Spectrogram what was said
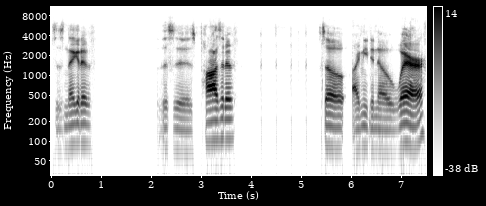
This is negative. This is positive. So I need to know where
